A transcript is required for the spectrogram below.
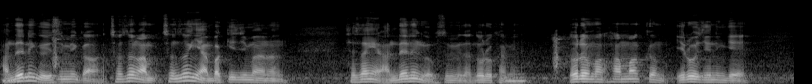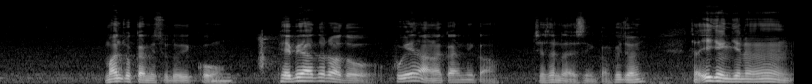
안 되는 거 있습니까? 천성 안, 천성이 안 바뀌지만은 세상에 안 되는 거 없습니다. 노력하면. 노력한 만큼 이루어지는 게 만족감일 수도 있고, 패배하더라도 후회는 안 할 거 아닙니까? 최선을 다했으니까. 그죠? 자, 이 경기는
